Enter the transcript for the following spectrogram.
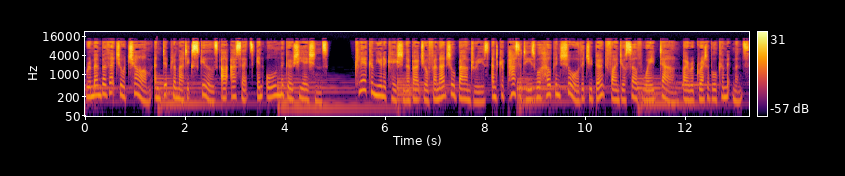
remember that your charm and diplomatic skills are assets in all negotiations. Clear communication about your financial boundaries and capacities will help ensure that you don't find yourself weighed down by regrettable commitments.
